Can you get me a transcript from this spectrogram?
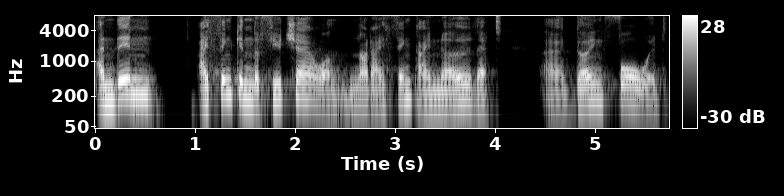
and then I think in the future, well, not I think, I know that uh, going forward,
